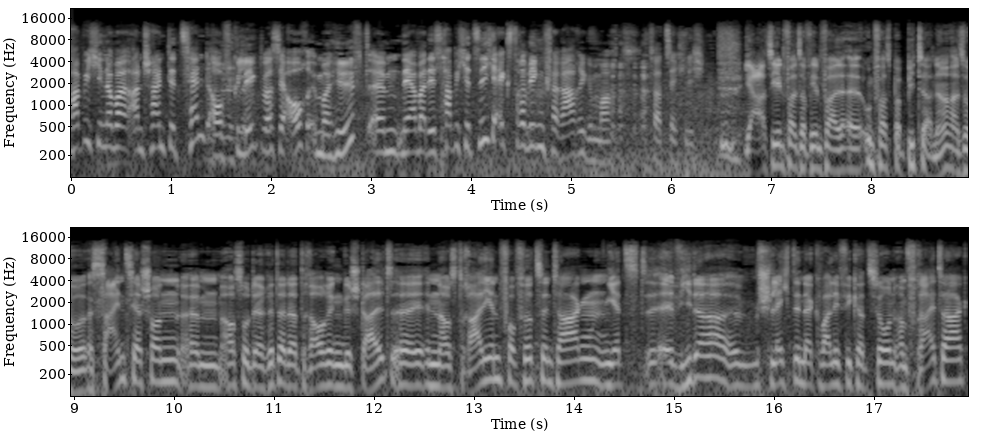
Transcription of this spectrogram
habe ich ihn aber anscheinend dezent aufgelegt, was ja auch immer hilft. Ähm, nee, aber das habe ich jetzt nicht extra wegen Ferrari gemacht, tatsächlich. Ja, also jedenfalls auf jeden Fall äh, unfassbar bitter. Ne? Also Sainz ja schon ähm, auch so der Ritter der traurigen Gestalt äh, in Australien vor 14 Tagen. Jetzt äh, wieder äh, schlecht in der Qualifikation am Freitag.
